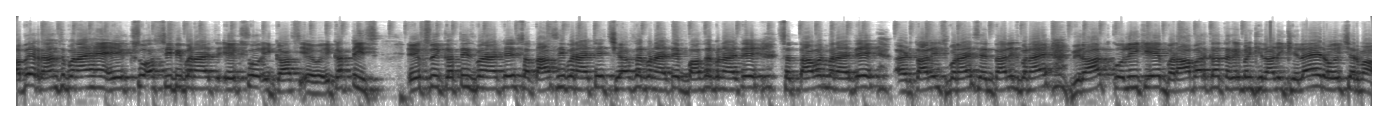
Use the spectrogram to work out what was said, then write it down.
अबे रन बनाए हैं 180 भी बनाए थे, एक सौ इकतीस, एक सौ इकतीस बनाए थे, सतासी बनाए थे, छियासठ बनाए थे, बासठ बनाए थे, सत्तावन बनाए थे, अड़तालीस बनाए, सैंतालीस बनाए। विराट कोहली के बराबर का तकरीबन खिलाड़ी खेला है रोहित शर्मा।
